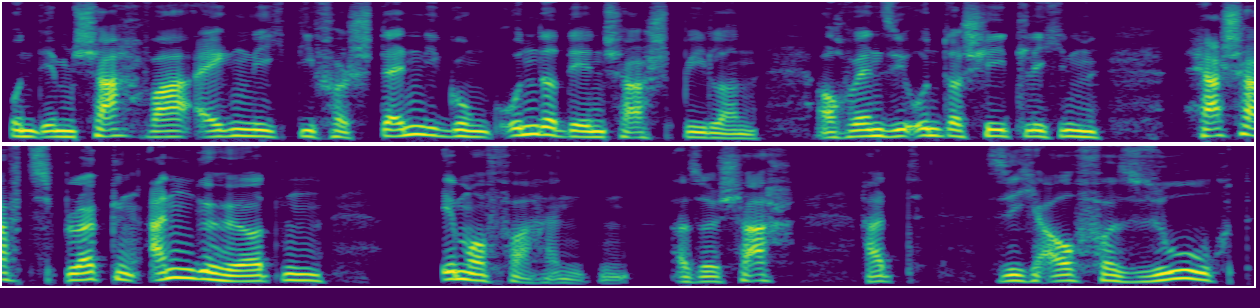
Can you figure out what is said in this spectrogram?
Und im Schach war eigentlich die Verständigung unter den Schachspielern, auch wenn sie unterschiedlichen Herrschaftsblöcken angehörten, immer vorhanden. Also Schach hat sich auch versucht,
